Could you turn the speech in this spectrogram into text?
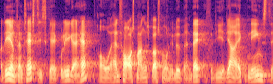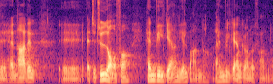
Og det er en fantastisk øh, kollega at have, og øh, han får også mange spørgsmål i løbet af en dag, fordi at jeg er ikke den eneste, han har den øh, attitude overfor. Han vil gerne hjælpe andre, og han vil gerne gøre noget for andre.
